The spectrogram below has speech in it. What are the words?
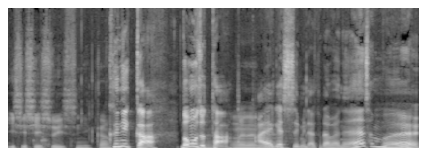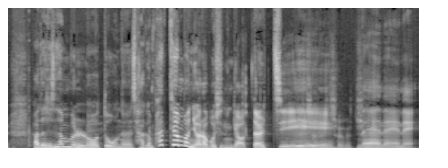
있으실 수 있으니까. 그니까 너무 좋다. 네네네. 알겠습니다. 그러면은 선물 받으신 선물로 또 오늘 작은 파티 한번 열어보시는 게 어떨지. 그쵸, 그쵸, 그쵸. 네네네.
